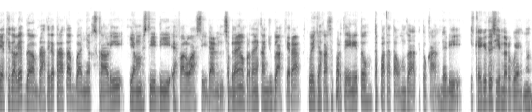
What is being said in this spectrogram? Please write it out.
ya kita lihat dalam praktiknya ternyata banyak sekali yang mesti dievaluasi dan sebenarnya mempertanyakan juga akhirnya kebijakan seperti ini tuh tepat atau enggak gitu kan. Jadi kayak gitu sih menurut gue emang.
